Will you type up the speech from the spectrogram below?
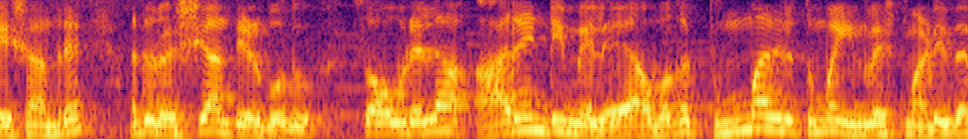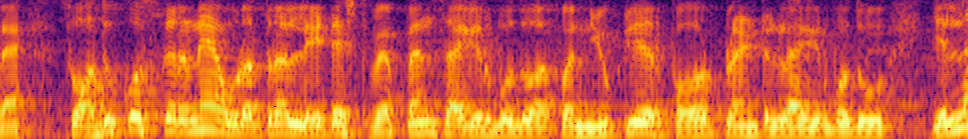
ದೇಶ ಅಂದರೆ ಅದು ರಷ್ಯಾ ಅಂತ ಹೇಳ್ಬೋದು. ಸೊ ಅವರೆಲ್ಲ ಆರ್ ಎನ್ ಡಿ ಮೇಲೆ ಅವಾಗ ತುಂಬ ಅಂದರೆ ತುಂಬ ಇನ್ವೆಸ್ಟ್ ಮಾಡಿದ್ದಾರೆ. ಸೊ ಅದಕ್ಕೋಸ್ಕರನೇ ಅವ್ರ ಹತ್ರ ಲೇಟೆಸ್ಟ್ ವೆಪನ್ಸ್ ಆಗಿರ್ಬೋದು ಅಥವಾ ನ್ಯೂಕ್ಲಿಯರ್ ಪವರ್ ಪ್ಲಾಂಟ್ಗಳಾಗಿರ್ಬೋದು ಎಲ್ಲ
